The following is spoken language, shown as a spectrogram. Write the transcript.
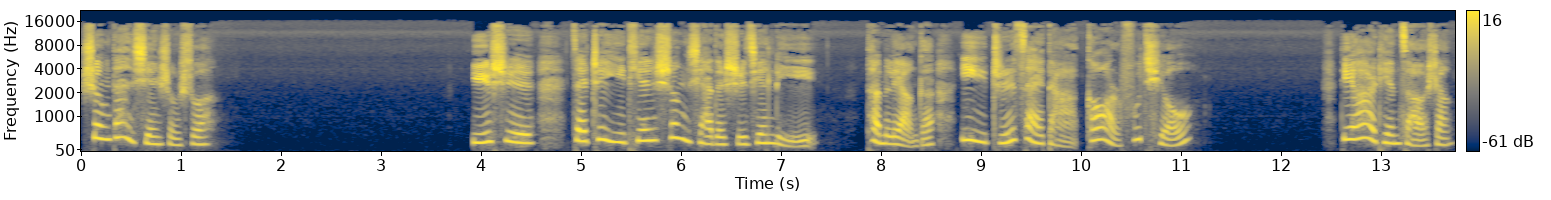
圣诞先生说。于是，在这一天剩下的时间里，他们两个一直在打高尔夫球。第二天早上，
